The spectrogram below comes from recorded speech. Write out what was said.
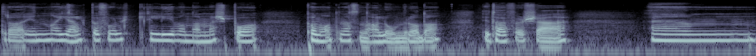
drar inn og hjelper folk i livene deres på på en måte nesten alle områder. De tar for seg um,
